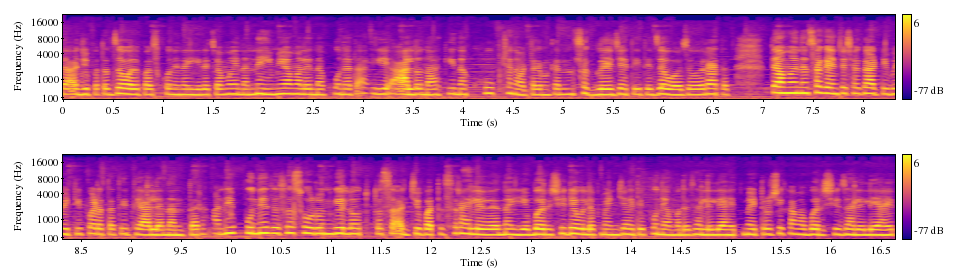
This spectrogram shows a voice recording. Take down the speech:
तर अजिबातच जवळपास कोणी नाही आहे त्याच्यामुळे ना नेहमी आम्हाला ना पुण्यात ये- आलो ना की ना खूप छान वाटतं कारण कारण सगळे जे आहे ते इथे जवळजवळ राहतात. त्यामुळे ना सगळ्यांच्या अशा गाठी भेटी पडतात इथे आल्यानंतर. आणि पुणे जसं सोडून गेलो होतो तसं अजिबातच राहिलेलं नाही आहे बरीचशी डेव्हलपमेंट जी आहे ती पुण्यामध्ये झालेली आहेत. मेट्रोची कामं बरीचशी झालेली आहेत.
